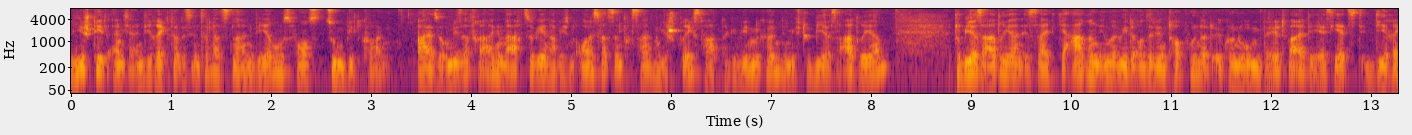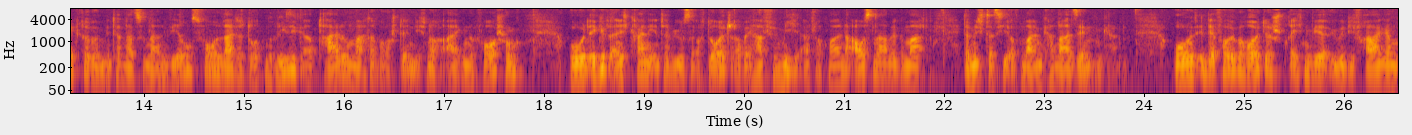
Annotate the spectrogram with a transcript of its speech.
Wie steht eigentlich ein Direktor des Internationalen Währungsfonds zum Bitcoin? Also, um dieser Frage nachzugehen, habe ich einen äußerst interessanten Gesprächspartner gewinnen können, nämlich Tobias Adrian. Tobias Adrian ist seit Jahren immer wieder unter den Top 100 Ökonomen weltweit. Er ist jetzt Direktor beim Internationalen Währungsfonds, leitet dort eine riesige Abteilung, macht aber auch ständig noch eigene Forschung. Und er gibt eigentlich keine Interviews auf Deutsch, aber er hat für mich einfach mal eine Ausnahme gemacht, damit ich das hier auf meinem Kanal senden kann. Und in der Folge heute sprechen wir über die Frage,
